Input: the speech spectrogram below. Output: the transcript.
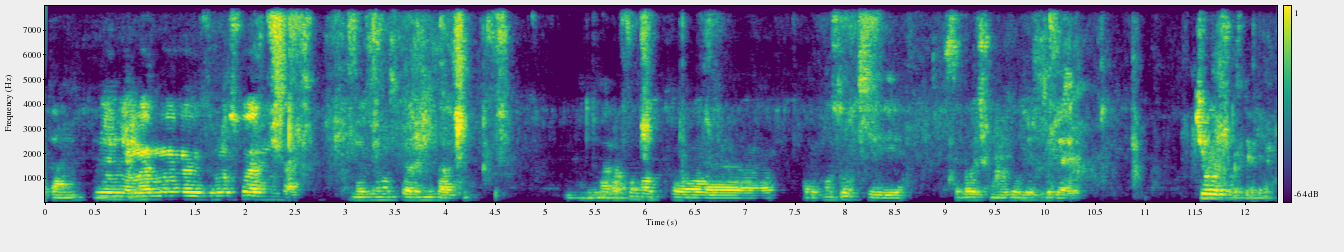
Питання. Ні, ні, ми, ми з громадської організації. Ми з громадської організації. На рахунок е, реконструкції можливо людей. Чого ж таке?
